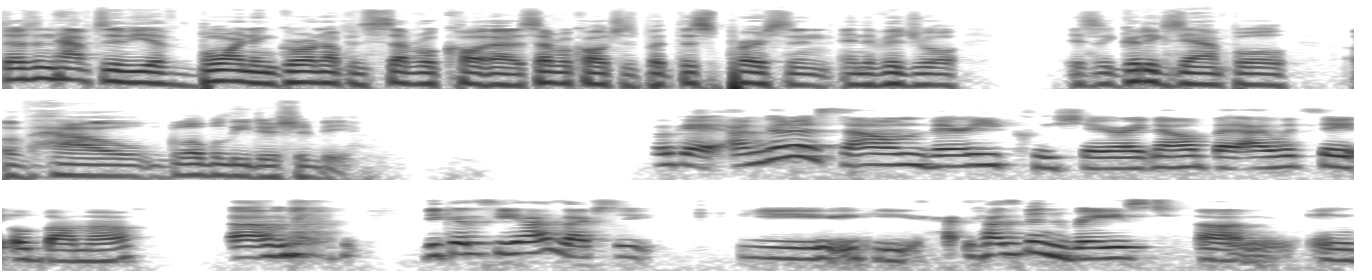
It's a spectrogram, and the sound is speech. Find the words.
doesn't have to be born and grown up in several uh, several cultures, but this person individual is a good example of how global leaders should be. Okay, I'm gonna sound very cliche right now, but I would say Obama, um, because he has actually he he has been raised um, in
